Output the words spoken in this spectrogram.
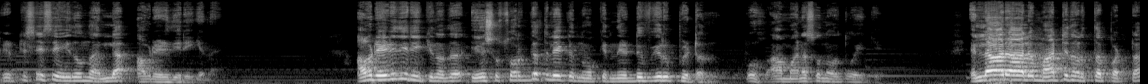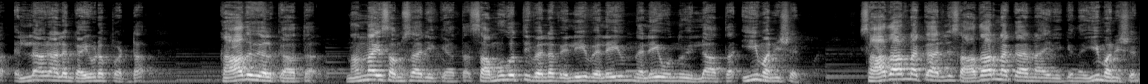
ക്രിട്ടിസൈസ് ചെയ്തു എന്നല്ല അവരെഴുതിയിരിക്കുന്നത് അവരെഴുതിയിരിക്കുന്നത് യേശു സ്വർഗത്തിലേക്ക് നോക്കി നെടുവീർപ്പിട്ടെന്ന് ഓഹ് ആ മനസ്സൊന്ന് ഓർത്ത് വയ്ക്കുക എല്ലാവരാലും മാറ്റി നിർത്തപ്പെട്ട എല്ലാവരാലും കൈവിടപ്പെട്ട കാത് കേൾക്കാത്ത നന്നായി സംസാരിക്കാത്ത സമൂഹത്തിൽ വില വലിയ വിലയും നിലയും ഒന്നും ഇല്ലാത്ത ഈ മനുഷ്യൻ സാധാരണക്കാരിൽ സാധാരണക്കാരനായിരിക്കുന്ന ഈ മനുഷ്യൻ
